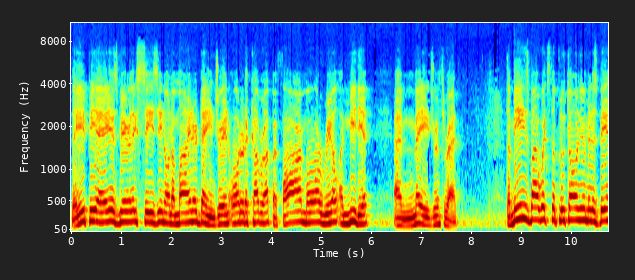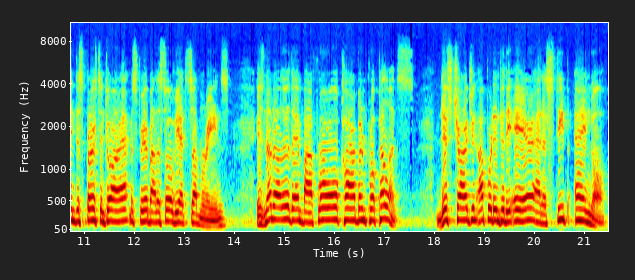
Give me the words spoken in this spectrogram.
the EPA is merely seizing on a minor danger in order to cover up a far more real, immediate, and major threat. The means by which the plutonium is being dispersed into our atmosphere by the Soviet submarines is none other than by fluorocarbon propellants discharging upward into the air at a steep angle.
